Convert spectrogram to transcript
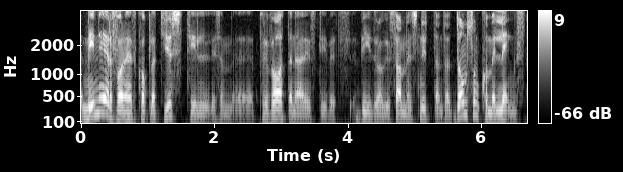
Min erfarenhet kopplat just till liksom, eh, privata näringslivets bidrag i samhällsnyttan, att de som kommer längst,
